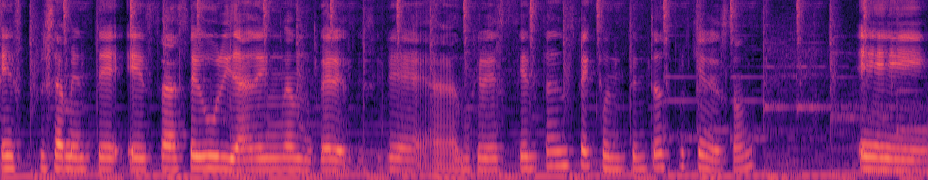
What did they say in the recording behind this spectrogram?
es precisamente esa seguridad en las mujeres, es decir, a las mujeres siéntanse contentas por quienes son, eh,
